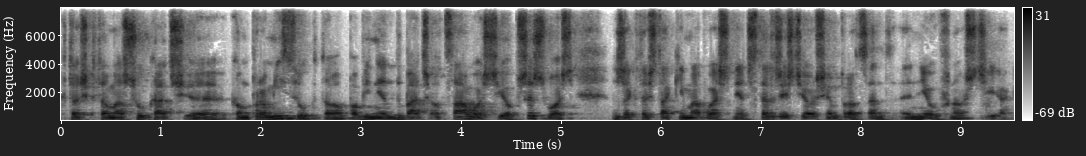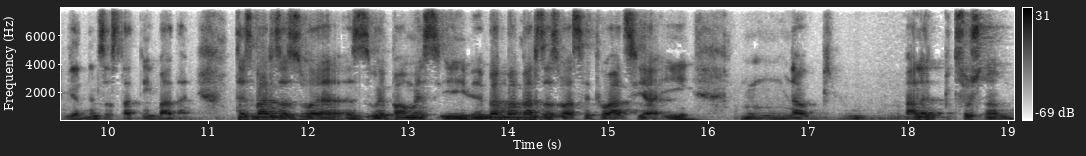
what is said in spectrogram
ktoś, kto ma szukać e, kompromisu, kto powinien dbać o całość i o przyszłość, że ktoś taki ma właśnie 48% nieufności, jak w jednym z ostatnich badań. To jest bardzo złe, zły pomysł i ba, bardzo zła sytuacja i mm, no, ale cóż, no,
